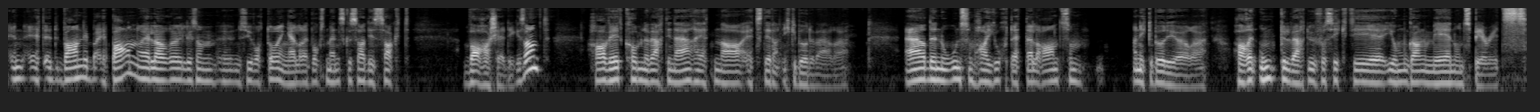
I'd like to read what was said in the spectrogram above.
en, et, et, vanlig et barn eller eh, liksom en syv-åtteåring eller et voksen menneske, så hadde de sagt hva har skjedd, ikke sant? Har vedkommende vært i nærheten av et sted han ikke burde være? Er det noen som har gjort et eller annet som han ikke burde gjøre? Har en onkel vært uforsiktig i omgang med noen spirits?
